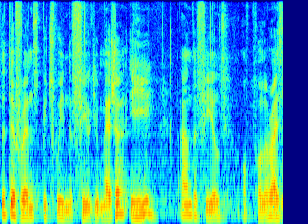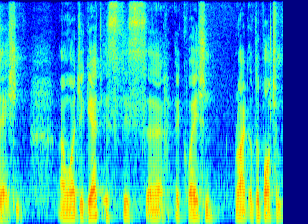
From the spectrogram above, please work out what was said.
the difference between the field you measure, E, and the field of polarization. And what you get is this uh, equation right at the bottom.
